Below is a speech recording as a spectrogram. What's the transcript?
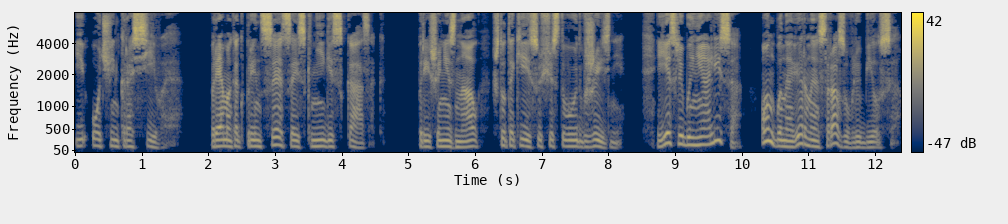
и очень красивая, прямо как принцесса из книги сказок. Приша не знал, что такие существуют в жизни. Если бы не Алиса, он бы, наверное, сразу влюбился.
